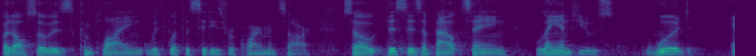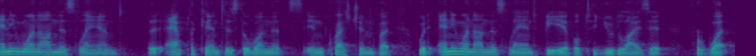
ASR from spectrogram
but also is complying with what the city's requirements are. So this is about saying land use. Would anyone on this land, the applicant is the one that's in question, but would anyone on this land be able to utilize it for what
